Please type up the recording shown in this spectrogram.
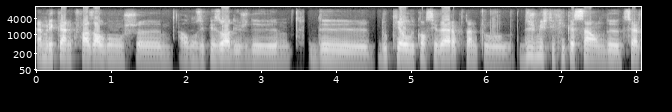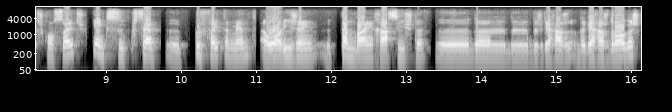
americano que faz alguns, uh, alguns episódios de, de, do que ele considera, portanto, desmistificação de, de certos conceitos, em que se percebe uh, perfeitamente a origem também racista uh, da, da, das guerras, da guerra às drogas,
